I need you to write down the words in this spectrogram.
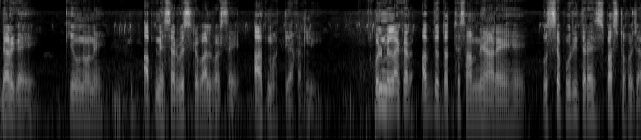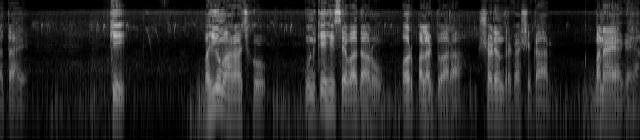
डर गए कि उन्होंने अपने सर्विस रिवाल्वर से आत्महत्या कर ली। कुल मिलाकर अब जो तथ्य सामने आ रहे हैं, उससे पूरी तरह स्पष्ट हो जाता है कि भैयू महाराज को उनके ही सेवादारों और पलक द्वारा षड्यंत्र का शिकार बनाया गया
